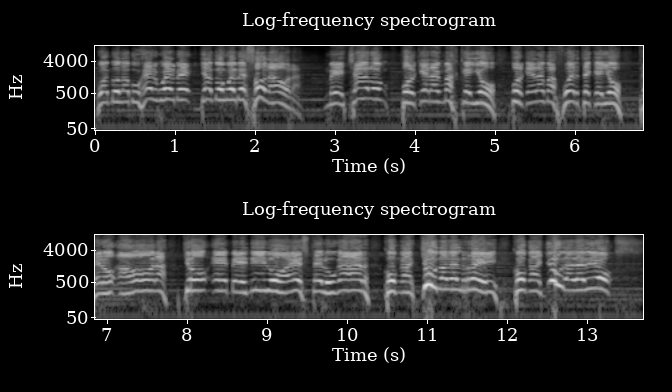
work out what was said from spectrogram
Cuando la mujer vuelve, ya no vuelve sola ahora me echaron porque eran más que yo, porque eran más fuertes que yo. Pero ahora yo he venido a este lugar con ayuda del rey, con ayuda de Dios.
